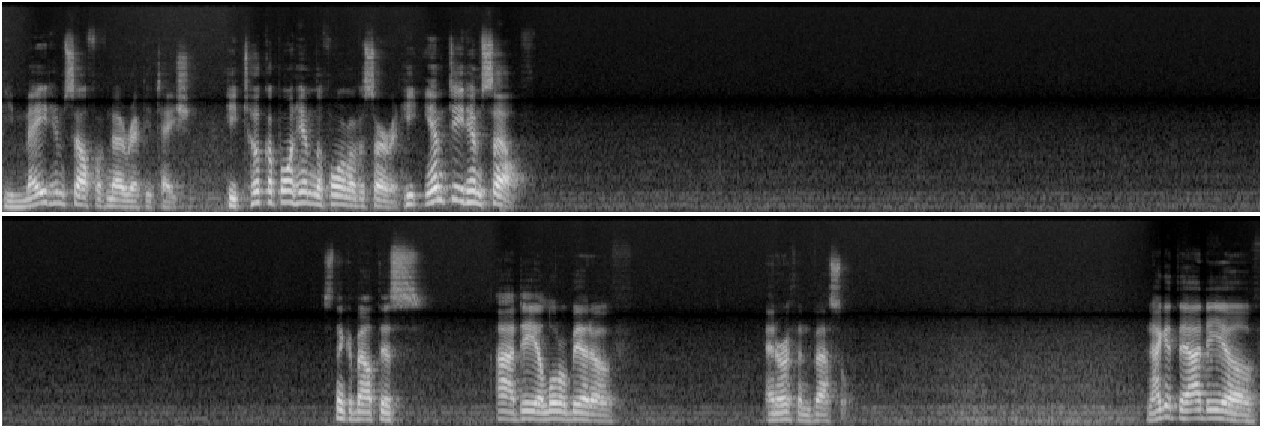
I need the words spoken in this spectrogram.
He made himself of no reputation. He took upon him the form of a servant. He emptied himself. Let's think about this idea a little bit of an earthen vessel. And I get the idea of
